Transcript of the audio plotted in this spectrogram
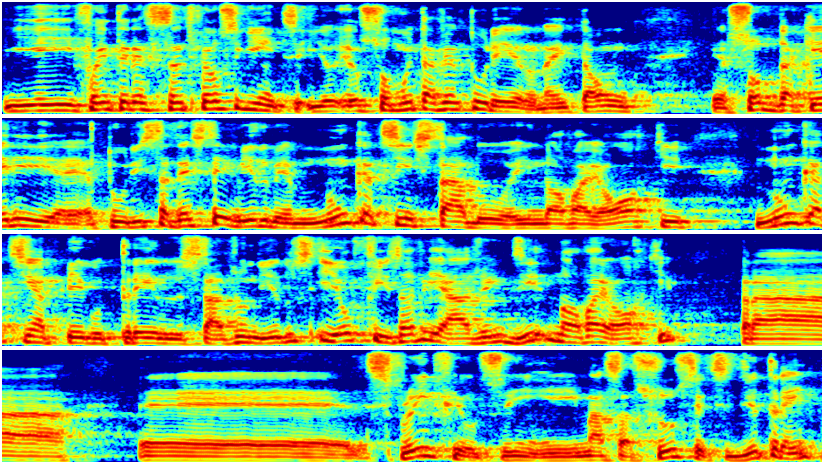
E foi interessante pelo seguinte, eu, eu sou muito aventureiro, né? Então, eu sou daquele é, turista destemido mesmo. Nunca tinha estado em Nova York, nunca tinha pego trem nos Estados Unidos e eu fiz a viagem de Nova York para é, Springfield, em, em, Massachusetts, de trem.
